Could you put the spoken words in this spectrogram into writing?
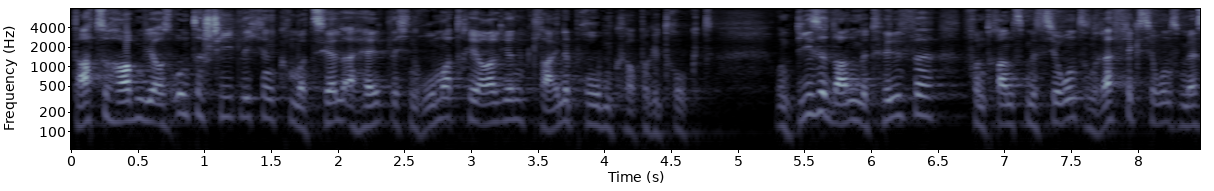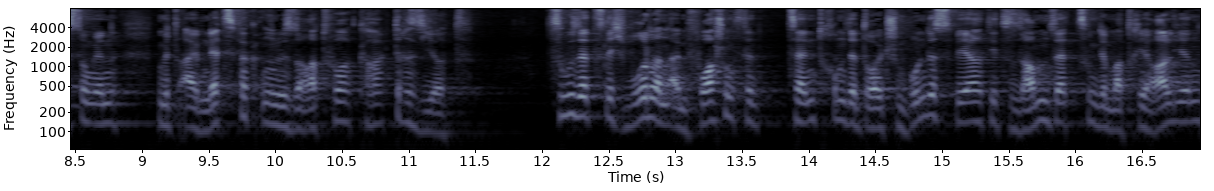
Dazu haben wir aus unterschiedlichen kommerziell erhältlichen Rohmaterialien kleine Probenkörper gedruckt und diese dann mit Hilfe von Transmissions- und Reflexionsmessungen mit einem Netzwerkanalysator charakterisiert. Zusätzlich wurde an einem Forschungszentrum der deutschen Bundeswehr die Zusammensetzung der Materialien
